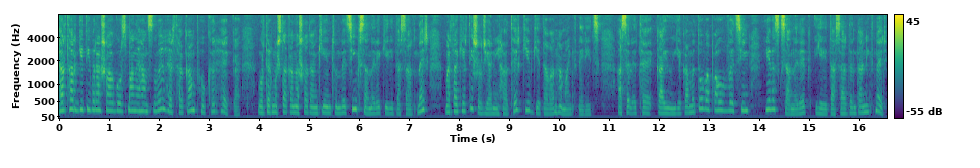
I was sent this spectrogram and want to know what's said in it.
Թարթարգետի վրա շահագործման է հանձնվել հերթական փոքր հեկը, որտեղ մշտական աշխատանքի ընդունվեցին 23 երիտասարդներ Մարտակերտի շրջանի Հաթերք եւ Գետավան համայնքներից։ Ասել է թե կայուն եկամտով ապահովվեցին եւս 23 երիտասարդ ընտանիքներ,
